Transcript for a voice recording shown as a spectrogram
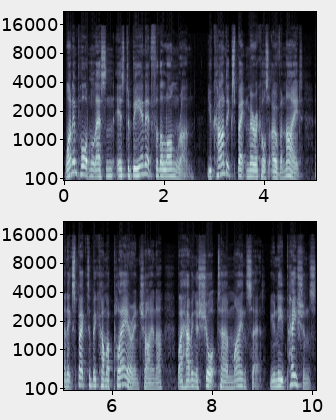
One important lesson is to be in it for the long run. You can't expect miracles overnight and expect to become a player in China by having a short term mindset. You need patience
